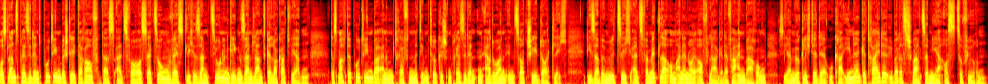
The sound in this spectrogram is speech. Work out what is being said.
Russlands Präsident Putin besteht darauf, dass als Voraussetzung westliche Sanktionen gegen sein Land gelockert werden. Das machte Putin bei einem Treffen mit dem türkischen Präsidenten Erdogan in Sotschi deutlich. Dieser bemüht sich als Vermittler um eine Neuauflage der Vereinbarung. Sie ermöglichte der Ukraine, Getreide über das Schwarze Meer auszuführen.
